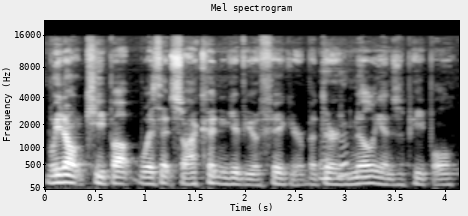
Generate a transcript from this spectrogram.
We don't keep up with it, so I couldn't give you a figure, but there's Mm-hmm. millions of people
